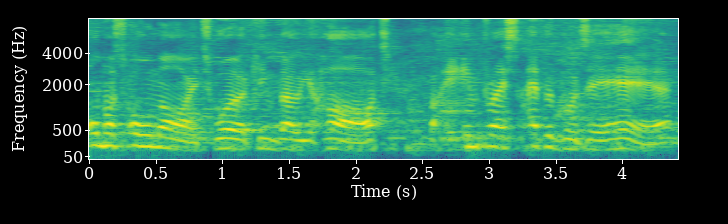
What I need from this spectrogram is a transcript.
almost all night, working very hard, but it impressed everybody here,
